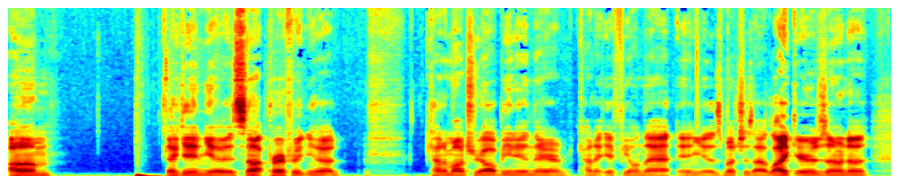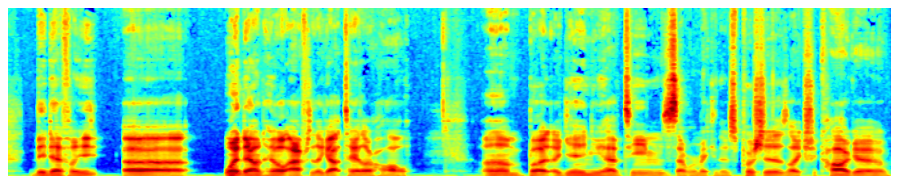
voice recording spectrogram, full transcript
Um, again, yeah, it's not perfect. You know, kind of Montreal being in there, kind of iffy on that. And yeah, as much as I like Arizona, they definitely uh, went downhill after they got Taylor Hall. Um, but again, you have teams that were making those pushes like Chicago,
